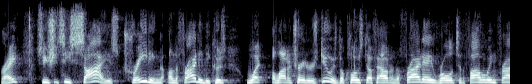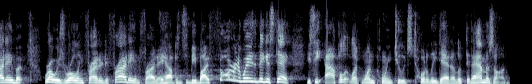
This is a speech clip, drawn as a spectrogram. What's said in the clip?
right? So you should see size trading on the Friday because what a lot of traders do is they'll close stuff out on a Friday, roll it to the following Friday, but we're always rolling Friday to Friday, and Friday happens to be by far and away the biggest day. You see Apple at like 1.2, it's totally dead. I looked at Amazon.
